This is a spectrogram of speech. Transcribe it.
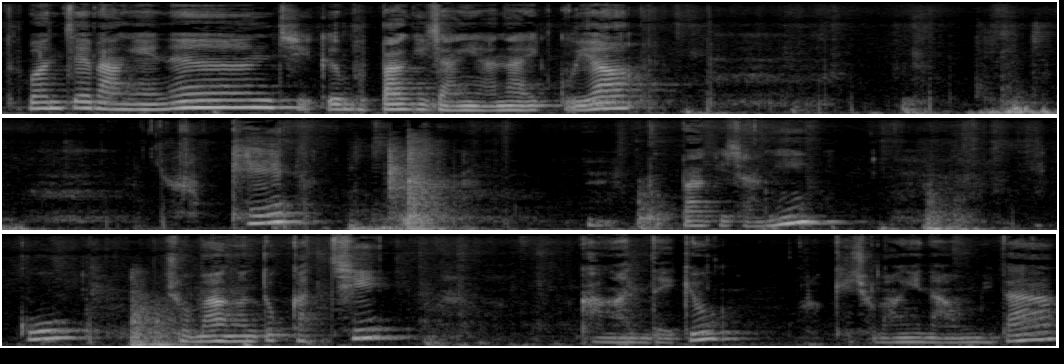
두 번째 방에는 지금 붙박이장이 하나 있고요. 이렇게 음, 붙박이장이 있고 조망은 똑같이 강한대교 이렇게 조망이 나옵니다.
